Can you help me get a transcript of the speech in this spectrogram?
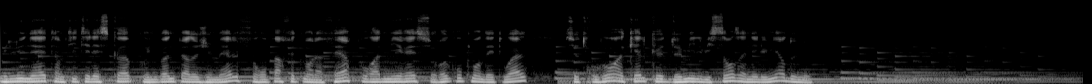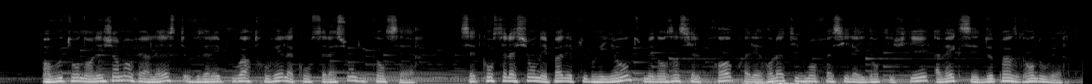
une lunette, un petit télescope ou une bonne paire de jumelles feront parfaitement l'affaire pour admirer ce regroupement d'étoiles se trouvant à quelques 2800 années-lumière de nous. En vous tournant légèrement vers l'est, vous allez pouvoir trouver la constellation du Cancer. Cette constellation n'est pas des plus brillantes, mais dans un ciel propre, elle est relativement facile à identifier avec ses deux pinces grandes ouvertes.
